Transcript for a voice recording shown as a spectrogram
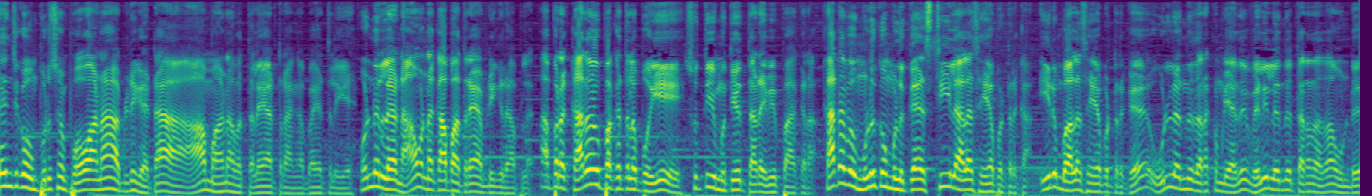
ரேஞ்சுக்கு உன் புருஷன் போவானா அப்படின்னு கேட்டா ஆமான்னு அவ தலையாட்டுறாங்க பயத்திலேயே. ஒண்ணு இல்ல நான் உன்னை காப்பாத்துறேன் அப்படிங்கிறாப்ல அப்புறம் கதவு பக்கத்துல போய் சுத்தி முத்தி தடவி பாக்குறான் கதவு முழுக்க முழுக்க ஸ்டீலால செய்யப்பட்டிருக்கான் இரும்பால செய்யப்பட்டிருக்கு. உள்ள இருந்து திறக்க முடியாது. வெளியில இருந்து திறந்தாதான் உண்டு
